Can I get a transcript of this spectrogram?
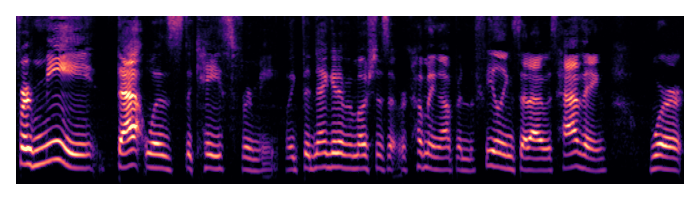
for me that was the case for me. Like the negative emotions that were coming up and the feelings that i was having were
